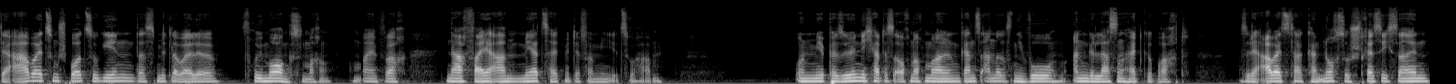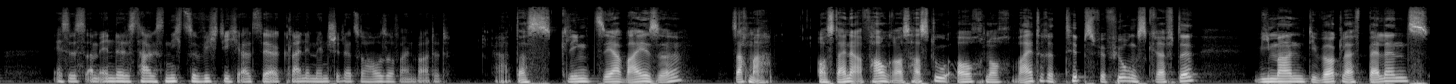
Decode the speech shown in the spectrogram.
der Arbeit zum Sport zu gehen, das mittlerweile früh morgens zu machen, um einfach nach Feierabend mehr Zeit mit der Familie zu haben. Und mir persönlich hat es auch nochmal ein ganz anderes Niveau an Gelassenheit gebracht. Also der Arbeitstag kann noch so stressig sein. Es ist am Ende des Tages nicht so wichtig als der kleine Mensch, der zu Hause auf einen wartet. Ja, das klingt sehr weise. Sag mal, aus deiner Erfahrung raus, hast du auch noch weitere Tipps für Führungskräfte, wie man die Work-Life-Balance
